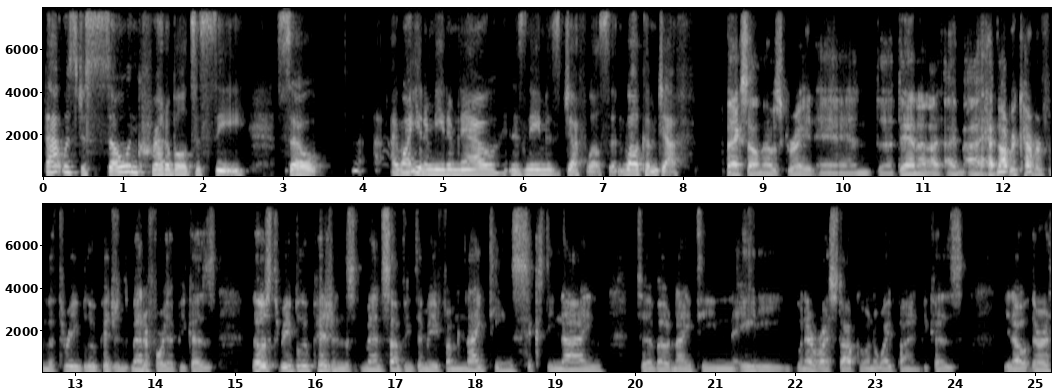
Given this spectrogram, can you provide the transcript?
that was just so incredible to see. So I want you to meet him now. And his name is Jeff Wilson. Welcome, Jeff. Thanks, Ellen. That was great. And uh, Dana, I, I, I, have not recovered from the three blue pigeons metaphor yet because those three blue pigeons meant something to me from 1969 to about 1980, whenever I stopped going to White Pine, because you know there are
